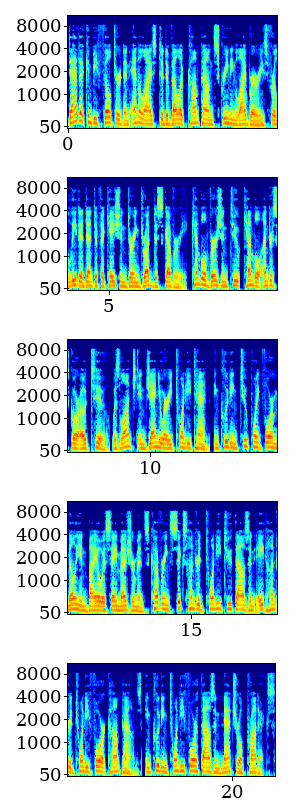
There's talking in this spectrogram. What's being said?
Data can be filtered and analyzed to develop compound screening libraries for lead identification during drug discovery. Chembl version 2 Chembl was launched in January 2010, including 2.4 million bioassay measurements covering 622,824 compounds, including 24,000 natural products.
